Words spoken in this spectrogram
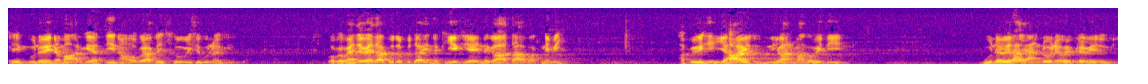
ඒ ගුණ වෙන මාර්ගයක් තියෙනවා. ඔක අපි සූවිසි ගුණ කිව්වා. ඔක වැඳ වැඳ අපු දපුදා ඉන්න කිය කිය ඉන්න ගාතාවක් නෙමෙයි. අපි විසින් යා යුතු නිවන් මාර්ග වෙ තියෙන්නේ. ගුණ වෙලා යන්න ඕනේ ওই ක්‍රමයේ දුවි.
